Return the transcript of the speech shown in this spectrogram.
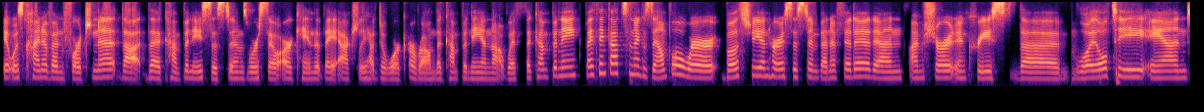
It was kind of unfortunate that the company systems were so arcane that they actually had to work around the company and not with the company. But I think that's an example where both she and her assistant benefited. And I'm sure it increased the loyalty and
